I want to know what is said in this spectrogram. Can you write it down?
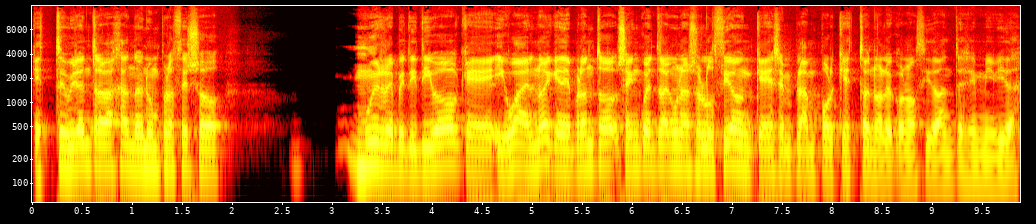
que estuvieran trabajando en un proceso muy repetitivo que igual, ¿no? Y que de pronto se encuentran una solución que es en plan, porque esto no lo he conocido antes en mi vida.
